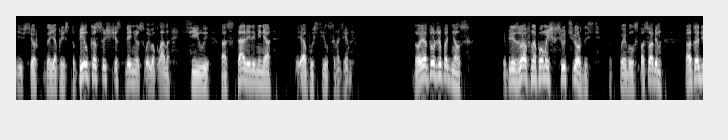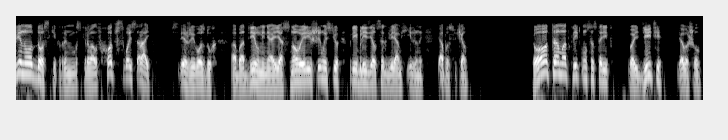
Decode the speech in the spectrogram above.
И все, когда я приступил к осуществлению своего плана, силы оставили меня, и опустился на землю. Но я тут же поднялся, и, призвав на помощь всю твердость, на какой я был способен, отодвинул доски, которыми маскировал вход в свой сарай. Свежий воздух ободрил меня, и я с новой решимостью приблизился к дверям хижины. Я постучал. — Кто там? — откликнулся старик. — Войдите. Я вошел. —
